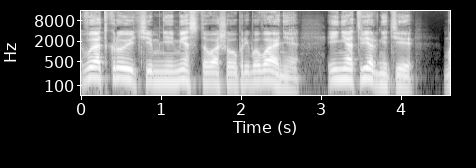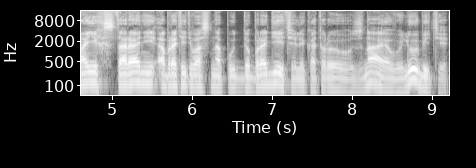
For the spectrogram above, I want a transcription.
Вы откроете мне место вашего пребывания и не отвергнете моих стараний обратить вас на путь добродетели, которую, знаю, вы любите,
